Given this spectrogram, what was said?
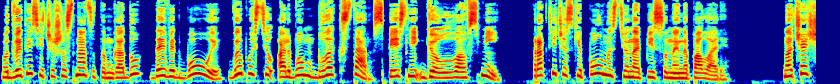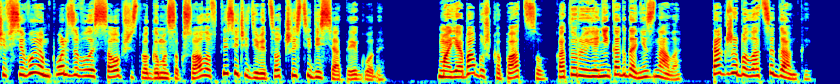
В 2016 году Дэвид Боуи выпустил альбом Black Star с песней Girl Loves Me, практически полностью написанной на Поларе. Но чаще всего им пользовалось сообщество гомосексуалов в 1960-е годы. Моя бабушка по отцу, которую я никогда не знала, также была цыганкой,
